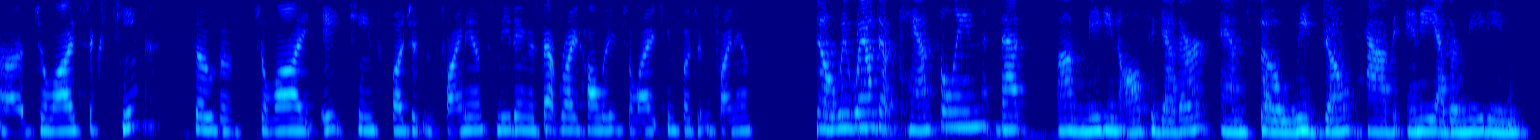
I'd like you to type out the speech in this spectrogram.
uh, July 16th. So the July 18th Budget and Finance meeting, is that right, Holly? July 18th Budget and Finance? No, we wound up canceling that um, meeting altogether. And so we don't have any other meetings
